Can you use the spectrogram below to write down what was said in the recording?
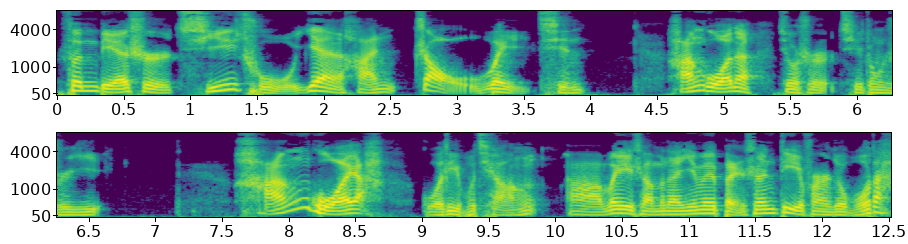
分别是齐、楚、燕、韩、赵、魏、秦，韩国呢就是其中之一。韩国呀，国力不强啊，为什么呢？因为本身地方就不大，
